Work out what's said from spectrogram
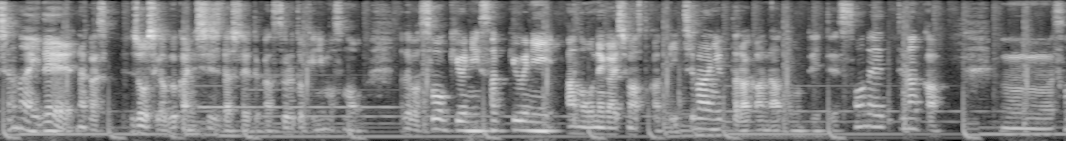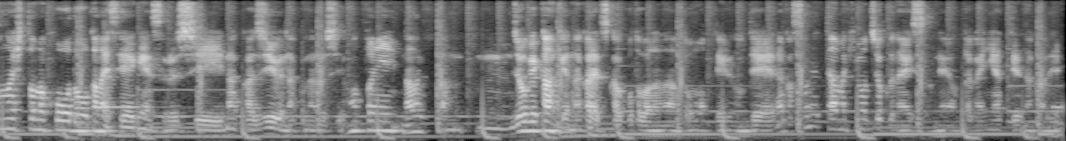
社内でなんか上司が部下に指示出したりとかするときにも、その、例えば早急に早急にあのお願いしますとかって一番言ったらあかんなと思っていて、それってなんか、うんその人の行動をかなり制限するし、なんか自由なくなるし、本当になんか、うん、上下関係の中で使う言葉だなと思っているので、なんかそれってあんま気持ちよくないですよね、お互いにやってる中で。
